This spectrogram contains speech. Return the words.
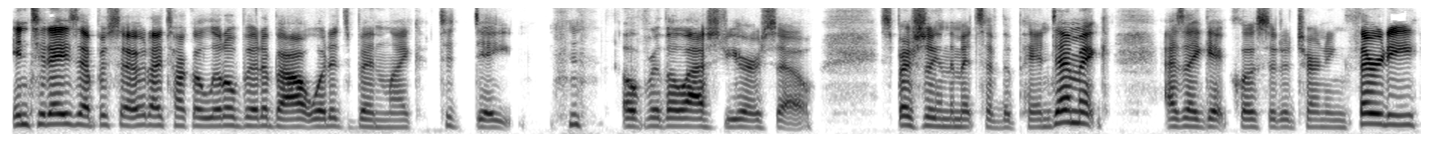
In today's episode, I talk a little bit about what it's been like to date over the last year or so, especially in the midst of the pandemic, as I get closer to turning 30,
